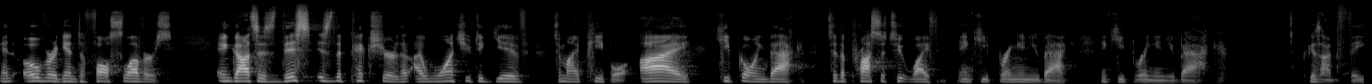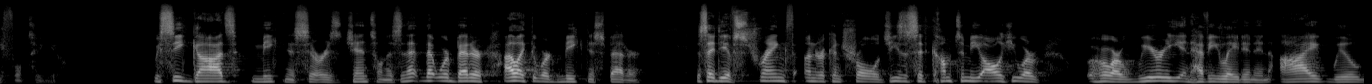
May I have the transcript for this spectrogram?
and over again to false lovers and god says this is the picture that i want you to give to my people i keep going back to the prostitute wife and keep bringing you back and keep bringing you back because I'm faithful to you. We see God's meekness or his gentleness. And that, that word better, I like the word meekness better. This idea of strength under control. Jesus said, Come to me, all who are, who are weary and heavy laden, and I will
